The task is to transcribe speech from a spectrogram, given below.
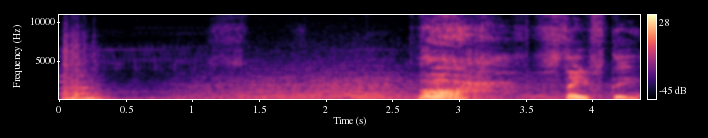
Yes. Ah, safety.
